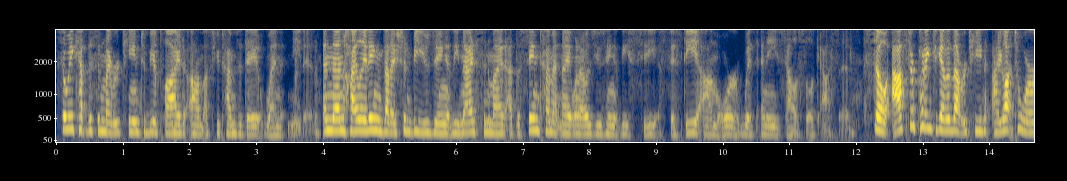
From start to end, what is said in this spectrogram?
so we kept this in my routine to be applied um, a few times a day when needed. And then highlighting that I shouldn't be using the niacinamide at the same time at night when I was using the C50 um, or with any salicylic acid. So after putting together that routine, I got to work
